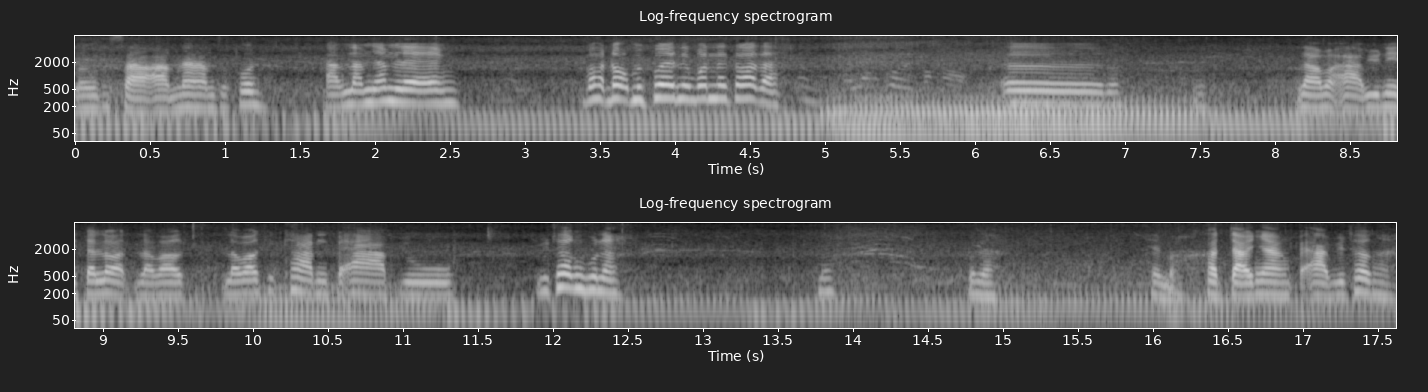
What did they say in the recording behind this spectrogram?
Bằng xảo ảm nam cho con Ảm nam nhắm lên Bỏ đậu mình quên thì bọn này tốt à Ờ เรามาอาบอยู่นี่ตลอดเราว่าเราว่าคิดคันไปอาบอยู่ อยู่เทิงคุณนะคุณนะเห็นปะเขาเจ้าย่างไปอาบอยู่เทิงอะ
